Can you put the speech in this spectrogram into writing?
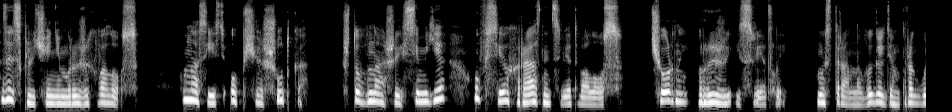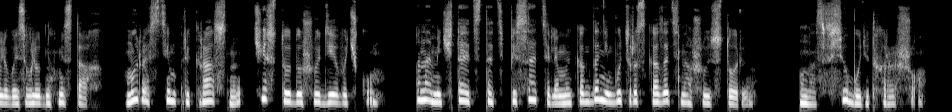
за исключением рыжих волос. У нас есть общая шутка, что в нашей семье у всех разный цвет волос. Черный, рыжий и светлый. Мы странно выглядим, прогуливаясь в людных местах. Мы растим прекрасную, чистую душу девочку. Она мечтает стать писателем и когда-нибудь рассказать нашу историю. У нас все будет хорошо.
